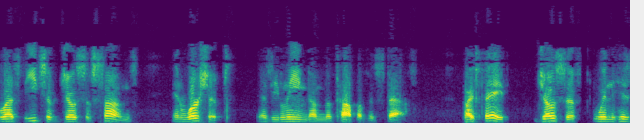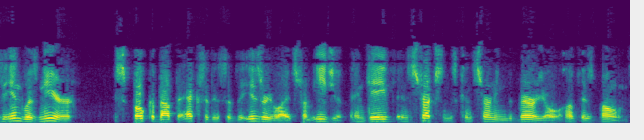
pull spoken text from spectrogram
blessed each of Joseph's sons and worshipped as he leaned on the top of his staff. By faith, Joseph, when his end was near, spoke about the exodus of the Israelites from Egypt and gave instructions concerning the burial of his bones.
